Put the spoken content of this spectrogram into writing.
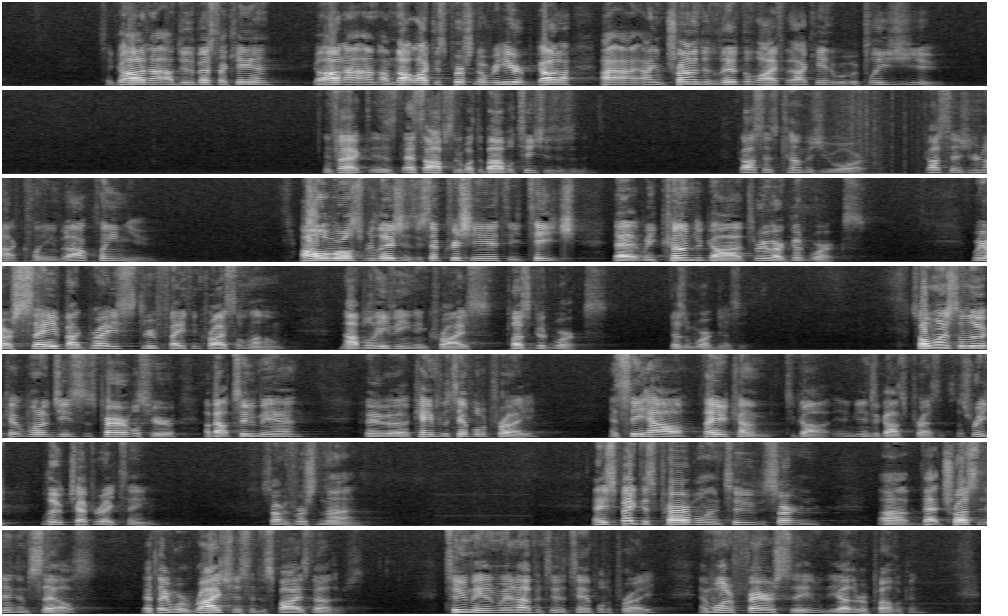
Say, God, I'll do the best I can. God, I, am not like this person over here. God, I, I, I am trying to live the life that I can that will please you. In fact, is, that's the opposite of what the Bible teaches, isn't it? God says, Come as you are. God says, You're not clean, but I'll clean you. All the world's religions, except Christianity, teach that we come to God through our good works. We are saved by grace through faith in Christ alone, not believing in Christ plus good works. Doesn't work, does it? So I want us to look at one of Jesus' parables here about two men who uh, came to the temple to pray and see how they had come to God, into God's presence. Let's read Luke chapter 18, starting with verse 9. And he spake this parable unto certain uh, that trusted in themselves, that they were righteous and despised others. Two men went up into the temple to pray and one a Pharisee, and the other a publican.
